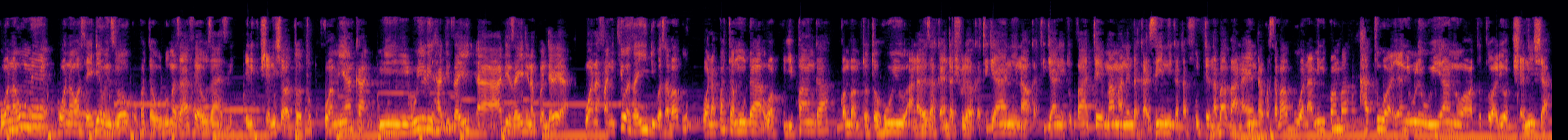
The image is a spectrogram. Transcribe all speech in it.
wanaume wanawasaidia wenzi wao kupata huduma za afya ya uzazi ili kupishanisha watoto kwa miaka miwili hadi zaidi, uh, hadi zaidi na kuendelea wanafanikiwa zaidi kwa sababu wanapata muda wa kujipanga kwamba mtoto huyu anaweza akaenda shule wakati gani na wakati gani tupate mama anaenda kazini katafute na baba anaenda kwa sababu wanaamini kwamba hatua yani ule uwiano wa watoto waliopishanisha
